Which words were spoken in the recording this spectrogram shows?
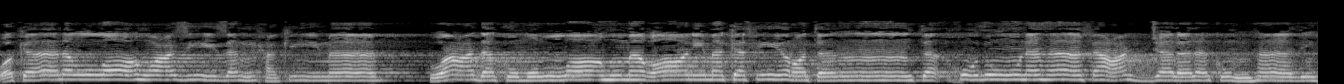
وكان الله عزيزا حكيما. وعدكم الله مغانم كثيرة تأخذونها فعجل لكم هذه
